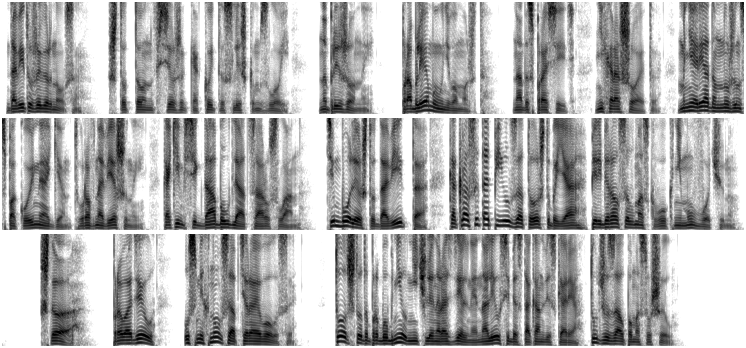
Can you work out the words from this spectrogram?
Давид уже вернулся. Что-то он все же какой-то слишком злой. Напряженный. Проблемы у него, может? Надо спросить. Нехорошо это. Мне рядом нужен спокойный агент, уравновешенный, каким всегда был для отца Руслан. Тем более, что Давид-то как раз и топил за то, чтобы я перебирался в Москву к нему в отчину. «Что, проводил?» Усмехнулся, обтирая волосы. Тот что-то пробубнил нечленораздельное, налил себе стакан вискаря. Тут же залпом осушил.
